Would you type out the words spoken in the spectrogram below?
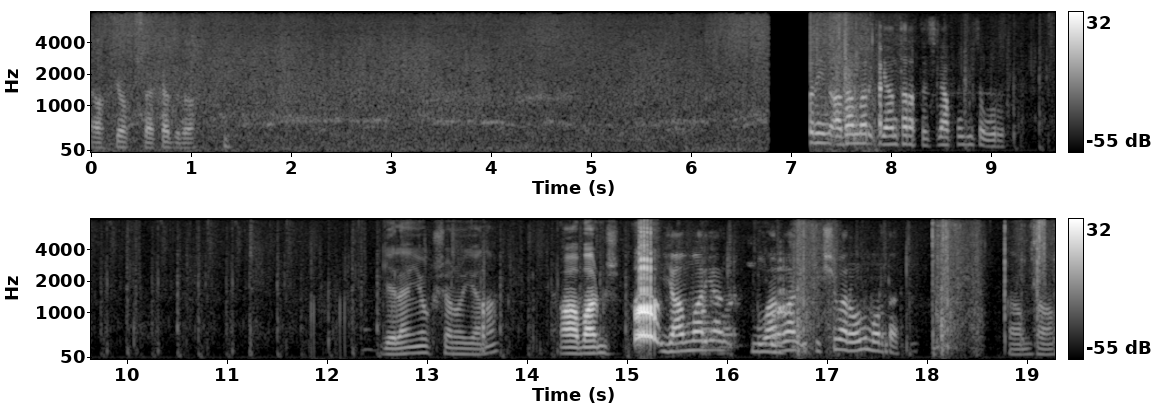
Yok yok şakadır o. Adamlar yan tarafta silah bulduysa vurur. Gelen yok şu an o yana. Aa varmış. Yan var yan. Buldum. Var var iki kişi var oğlum orada. Tamam tamam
